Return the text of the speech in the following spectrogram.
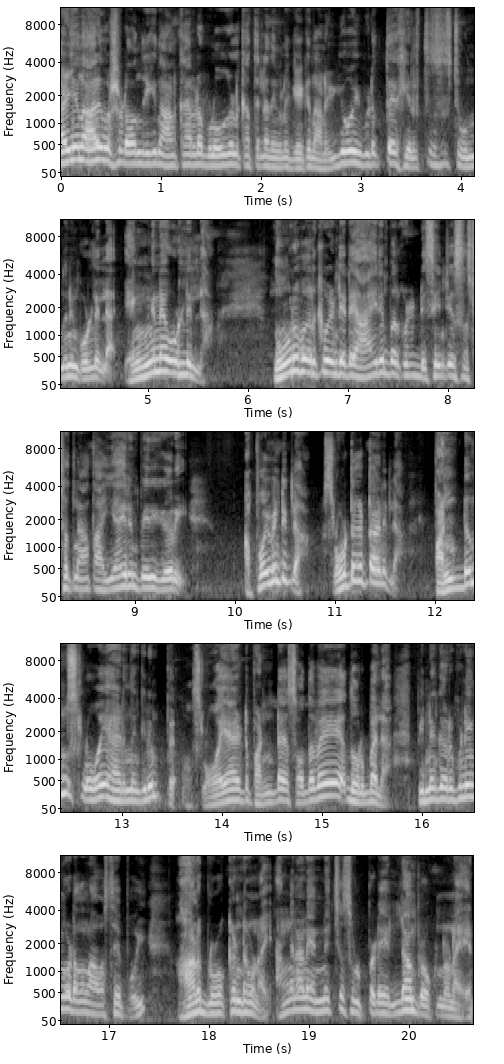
കഴിഞ്ഞ നാല് വർഷം ഇവിടെ വന്നിരിക്കുന്ന ആൾക്കാരുടെ ബ്ലോഗുകൾക്കത്തല്ല നിങ്ങൾ കേൾക്കുന്നതാണ്. അയ്യോ ഇവിടുത്തെ ഹെൽത്ത് സിസ്റ്റം ഒന്നിനും കൊള്ളില്ല. എങ്ങനെ കൊള്ളില്ല? നൂറ് പേർക്ക് വേണ്ടി അല്ലെങ്കിൽ ആയിരം പേർക്ക് വേണ്ടി ഡിസൈൻ ചെയ്ത സിസ്റ്റത്തിനകത്ത് അയ്യായിരം പേര് കയറി അപ്പോയിൻമെന്റ് ഇല്ല. സ്ലോട്ട് കിട്ടാനില്ല. പണ്ടും സ്ലോ ആയിരുന്നെങ്കിലും സ്ലോ ആയിട്ട് പണ്ട് സ്വതവേ ദുർബല. പിന്നെ ഗർഭിണിയും കൂടെ എന്നുള്ള അവസ്ഥയിൽ പോയി. ആൾ ബ്രോക്കൺ ഡൗൺ ആയി. അങ്ങനെയാണ് എൻ എച്ച് എസ് ഉൾപ്പെടെ എല്ലാം ബ്രോക്കൺ ഡൗൺ ആയി.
